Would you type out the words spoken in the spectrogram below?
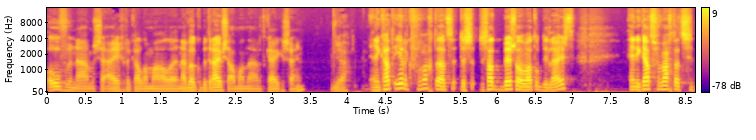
overnames ze eigenlijk allemaal, eh, naar welke bedrijven ze allemaal aan het kijken zijn. Ja. En ik had eerlijk verwacht dat, er, s- er zat best wel wat op die lijst. En ik had verwacht dat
